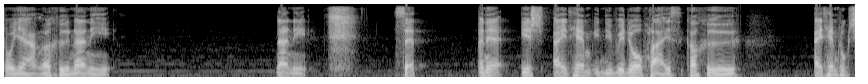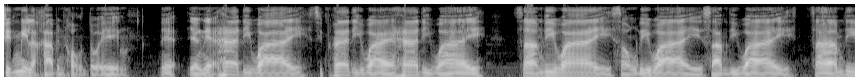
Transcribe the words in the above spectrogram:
ตัวอย่างก็คือหน้านี้ หน้านี้ set อันเนี้ย each item individual price ก็คือไอเทมทุกชิ้นมีราคาเป็นของตัวเองเนี่ยอย่างเนี้ย5 dy 15 dy 5 dy 3 dy 2 dy 3 dy 3 dy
